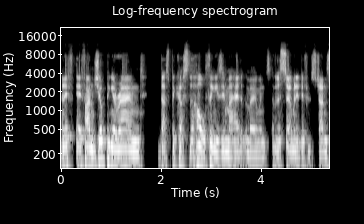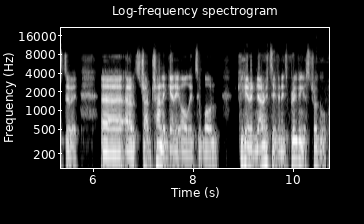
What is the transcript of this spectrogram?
And if, if I'm jumping around, that's because the whole thing is in my head at the moment. There's so many different strands to it. Uh, and I'm, I'm trying to get it all into one coherent narrative, and it's proving a struggle.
